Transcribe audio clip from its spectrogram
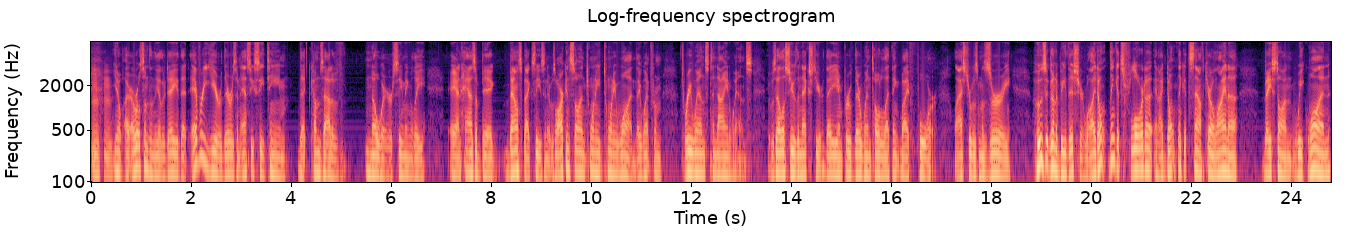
hmm You know, I, I wrote something the other day that every year there is an SEC team that comes out of nowhere, seemingly, and has a big bounce back season. It was Arkansas in 2021. They went from three wins to nine wins. It was LSU the next year. They improved their win total, I think, by four. Last year was Missouri. Who's it going to be this year? Well, I don't think it's Florida, and I don't think it's South Carolina based on week one.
